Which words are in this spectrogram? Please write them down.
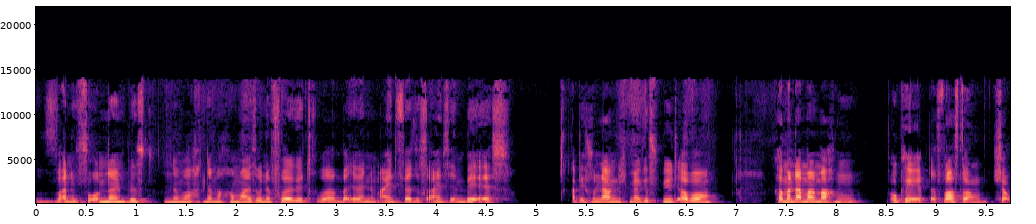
wann du so online bist. Dann, machen, dann machen wir mal so eine Folge drüber. Bei einem 1 vs 1 MBS. Habe ich schon lange nicht mehr gespielt, aber kann man da mal machen. Okay, das war's dann. Ciao.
